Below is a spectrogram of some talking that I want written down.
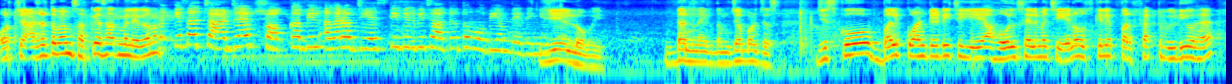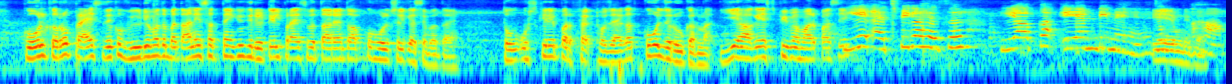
और चार्जर तो मैम सबके साथ मिलेगा ना? सबके साथ चार्जर शॉप का बिल अगर आप जीएसटी बिल भी चाहते हो तो वो भी हम दे देंगे। ये लो भाई डन एकदम ज़बरदस्त। जिसको बल्क क्वांटिटी चाहिए या होलसेल में चाहिए ना उसके लिए परफेक्ट वीडियो है। कॉल करो प्राइस देखो वीडियो में तो बता नहीं सकते हैं क्योंकि रिटेल प्राइस बता रहे हैं तो आपको होलसेल कैसे बताएँ? तो उसके लिए परफेक्ट हो जाएगा कॉल ज़रूर करना। ये आ गया एच में हमारे पास एक। ये एचपी का है सर ये आपका AMD में है ए एम में, हाँ।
